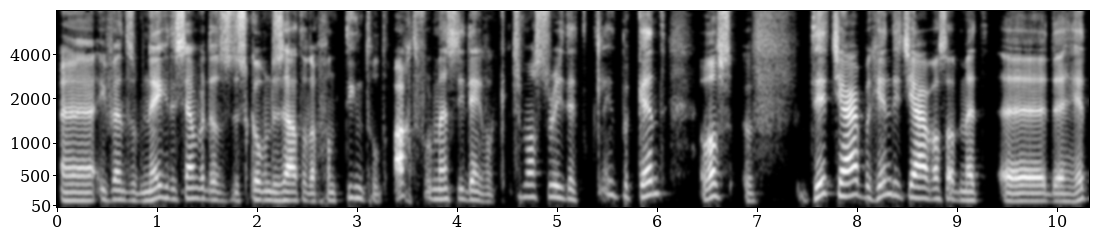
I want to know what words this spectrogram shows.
Uh, event is op 9 december, dat is dus komende zaterdag van 10 tot 8. Voor mensen die denken van Catch Mastery, dat klinkt bekend. Was dit jaar, begin dit jaar, was dat met de Hit,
